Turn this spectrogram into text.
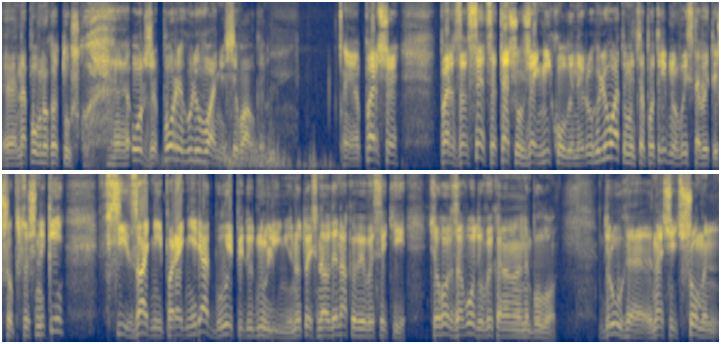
е, на повну катушку. Е, Отже, по регулюванню сівалки. Е, Перше, перш за все, це те, що вже ніколи не регулюватиметься. Потрібно виставити, щоб сушники всі задній і передній ряд були під одну лінію, ну тобто на одинаковій висоті. Цього заводу виконано не було. Друге, значить, що ми,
